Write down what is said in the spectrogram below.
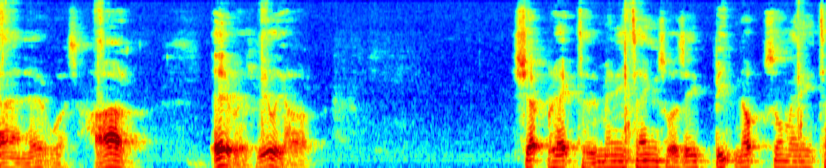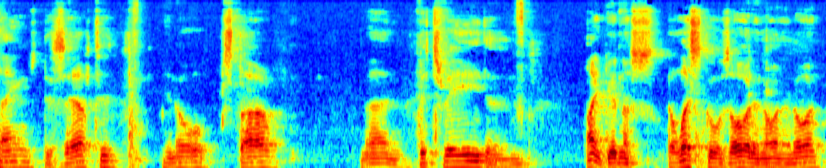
and it was hard. It was really hard. Shipwrecked many times, was he? Beaten up so many times, deserted, you know, starved and betrayed, and my goodness, the list goes on and on and on.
